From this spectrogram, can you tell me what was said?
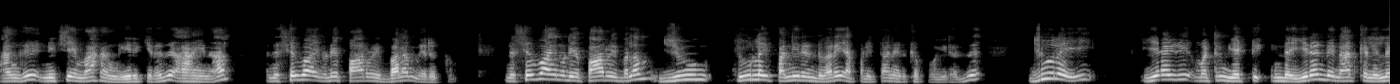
அங்கு நிச்சயமாக அங்கு இருக்கிறது. ஆகையினால் அந்த செவ்வாயினுடைய பார்வை பலம் இருக்கும். இந்த செவ்வாயினுடைய பார்வை பலம் ஜூன் ஜூலை பன்னிரண்டு வரை அப்படித்தான் இருக்க போகிறது. ஜூலை ஏழு மற்றும் எட்டு இந்த இரண்டு நாட்களில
